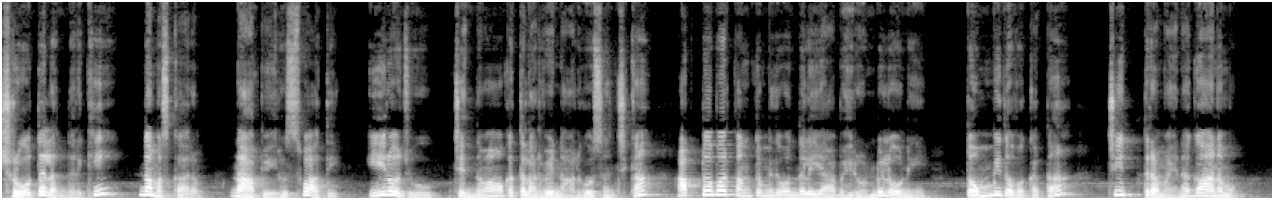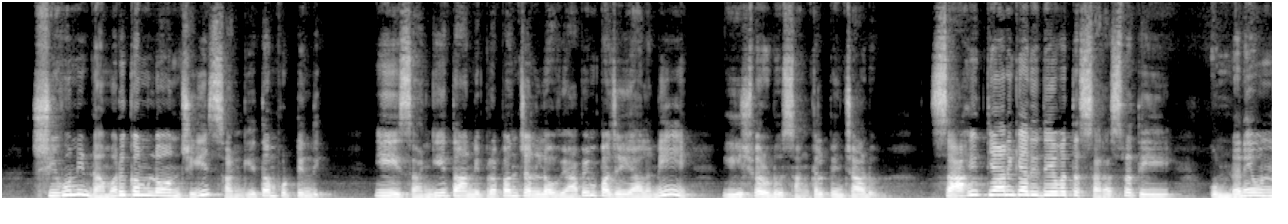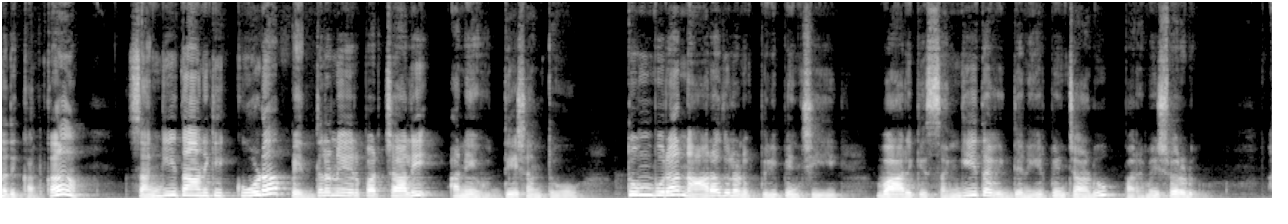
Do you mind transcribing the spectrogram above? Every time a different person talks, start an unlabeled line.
శ్రోతలందరికీ నమస్కారం. నా పేరు స్వాతి. ఈరోజు చందమామ కథల అరవై నాలుగో సంచిక అక్టోబర్ పంతొమ్మిది వందల యాభై రెండులోని తొమ్మిదవ కథ చిత్రమైన గానము. శివుని డమరుకంలోంచి సంగీతం పుట్టింది. ఈ సంగీతాన్ని ప్రపంచంలో వ్యాపింపజేయాలని ఈశ్వరుడు సంకల్పించాడు. సాహిత్యానికి అది దేవత సరస్వతి ఉండనే ఉన్నది కనుక సంగీతానికి కూడా పెద్దలను ఏర్పరచాలి అనే ఉద్దేశంతో తుంబుర నారదులను పిలిపించి వారికి సంగీత విద్య నేర్పించాడు పరమేశ్వరుడు.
